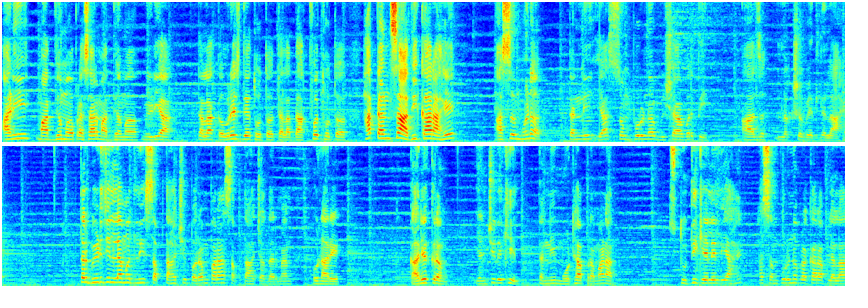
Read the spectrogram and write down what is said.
आणि माध्यमं प्रसारमाध्यमं मीडिया त्याला कव्हरेज देत होतं त्याला दाखवत होतं. हा त्यांचा अधिकार आहे असं म्हणत त्यांनी या संपूर्ण विषयावरती आज लक्ष वेधलेलं आहे. तर बीड जिल्ह्यामधली सप्ताहाची परंपरा सप्ताहाच्या दरम्यान होणारे कार्यक्रम यांची देखील त्यांनी मोठ्या प्रमाणात स्तुती केलेली आहे. हा संपूर्ण प्रकार आपल्याला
